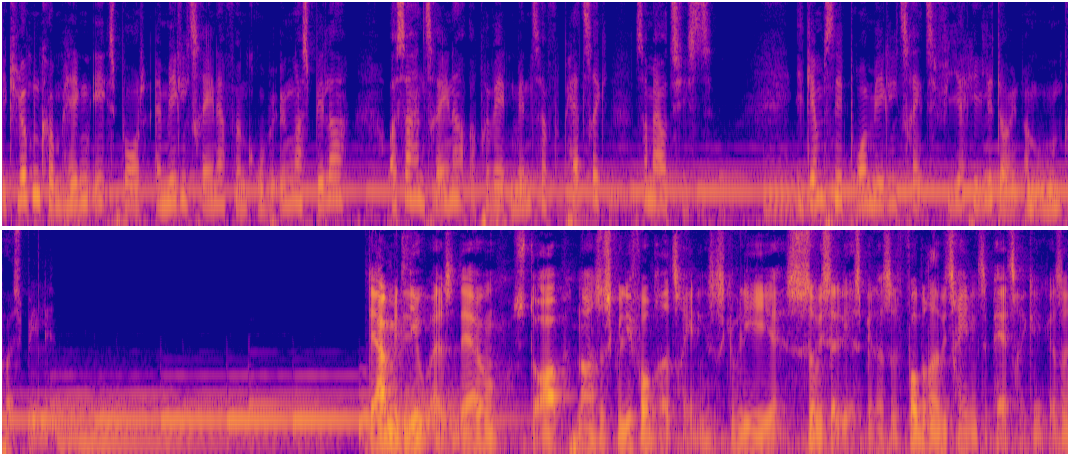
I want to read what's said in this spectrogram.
I klubben Copenhagen e-sport er Mikkel træner for en gruppe yngre spillere, og så er han træner og privat mentor for Patrick, som er autist. I gennemsnit bruger Mikkel 3-4 hele døgn om ugen på at spille. Det er mit liv, altså det er jo stå op, nå, så skal vi lige forberede træning, så skal vi lige, øh, så sidder vi selv lige og spiller, så forbereder vi træning til Patrick, ikke? Altså,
